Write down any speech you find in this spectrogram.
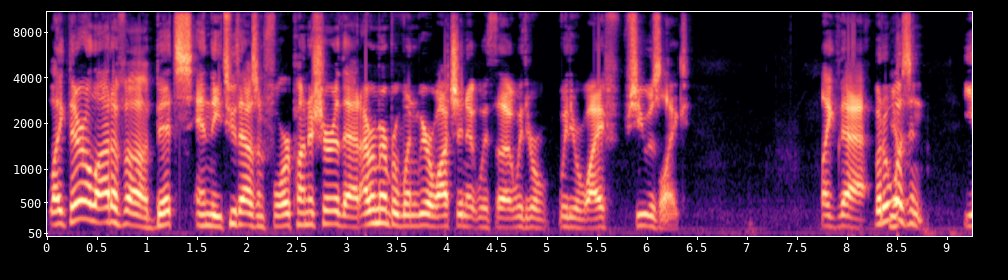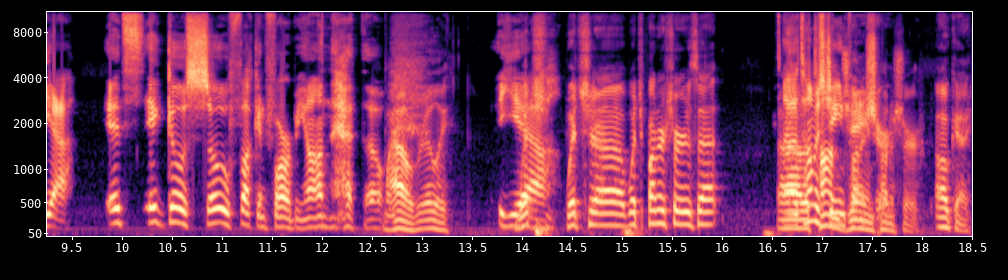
Like there are a lot of uh, bits in the 2004 Punisher that I remember when we were watching it with uh, with your with your wife. She was like, like that, but it wasn't. Yeah, it's it goes so fucking far beyond that though. Wow, really? Yeah, Which uh, which Punisher is that? Uh, Thomas Tom Jane Jane Punisher. Okay.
